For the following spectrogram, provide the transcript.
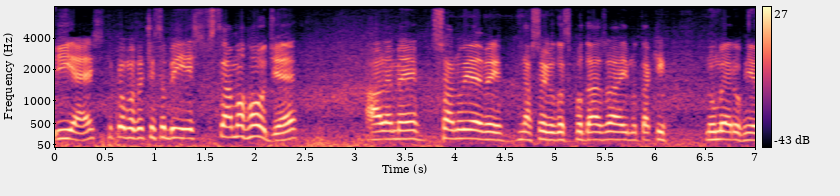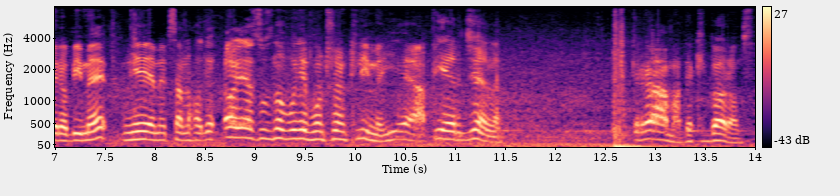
i jeść, tylko możecie sobie jeść w samochodzie, ale my szanujemy naszego gospodarza i mu takich numerów nie robimy. Nie jemy w samochodzie. O Jezu, znowu nie włączyłem klimy. Ja pierdzielę. Dramat, jaki gorąc.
